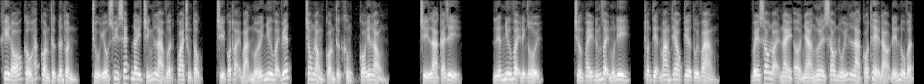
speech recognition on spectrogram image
Khi đó cầu hắc còn thực đơn thuần, chủ yếu suy xét đây chính là vượt qua chủng tộc, chỉ có thoại bản mới như vậy viết, trong lòng còn thực không có yên lòng. Chỉ là cái gì? Liên như vậy định rồi. Trường quay đứng dậy muốn đi, thuận tiện mang theo kia túi vàng. Về sau loại này ở nhà ngươi sau núi là có thể đào đến đồ vật,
